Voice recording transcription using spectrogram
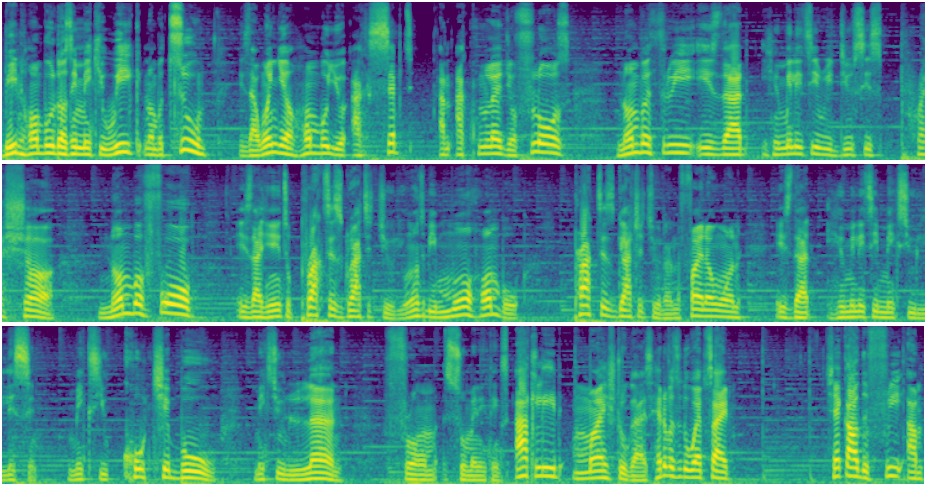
being humble doesn't make you weak. Number two is that when you're humble, you accept and acknowledge your flaws. Number three is that humility reduces pressure. Number four is that you need to practice gratitude. You want to be more humble practice gratitude. And the final one is that humility makes you listen, makes you coachable, makes you learn from so many things. Athlete Maestro, guys, head over to the website, check out the free and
